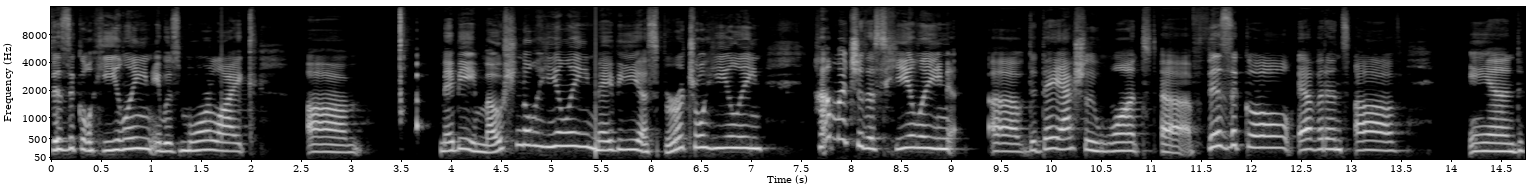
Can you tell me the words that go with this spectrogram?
physical healing. It was more like um, maybe emotional healing, maybe a spiritual healing. How much of this healing uh, did they actually want uh, physical evidence of? And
